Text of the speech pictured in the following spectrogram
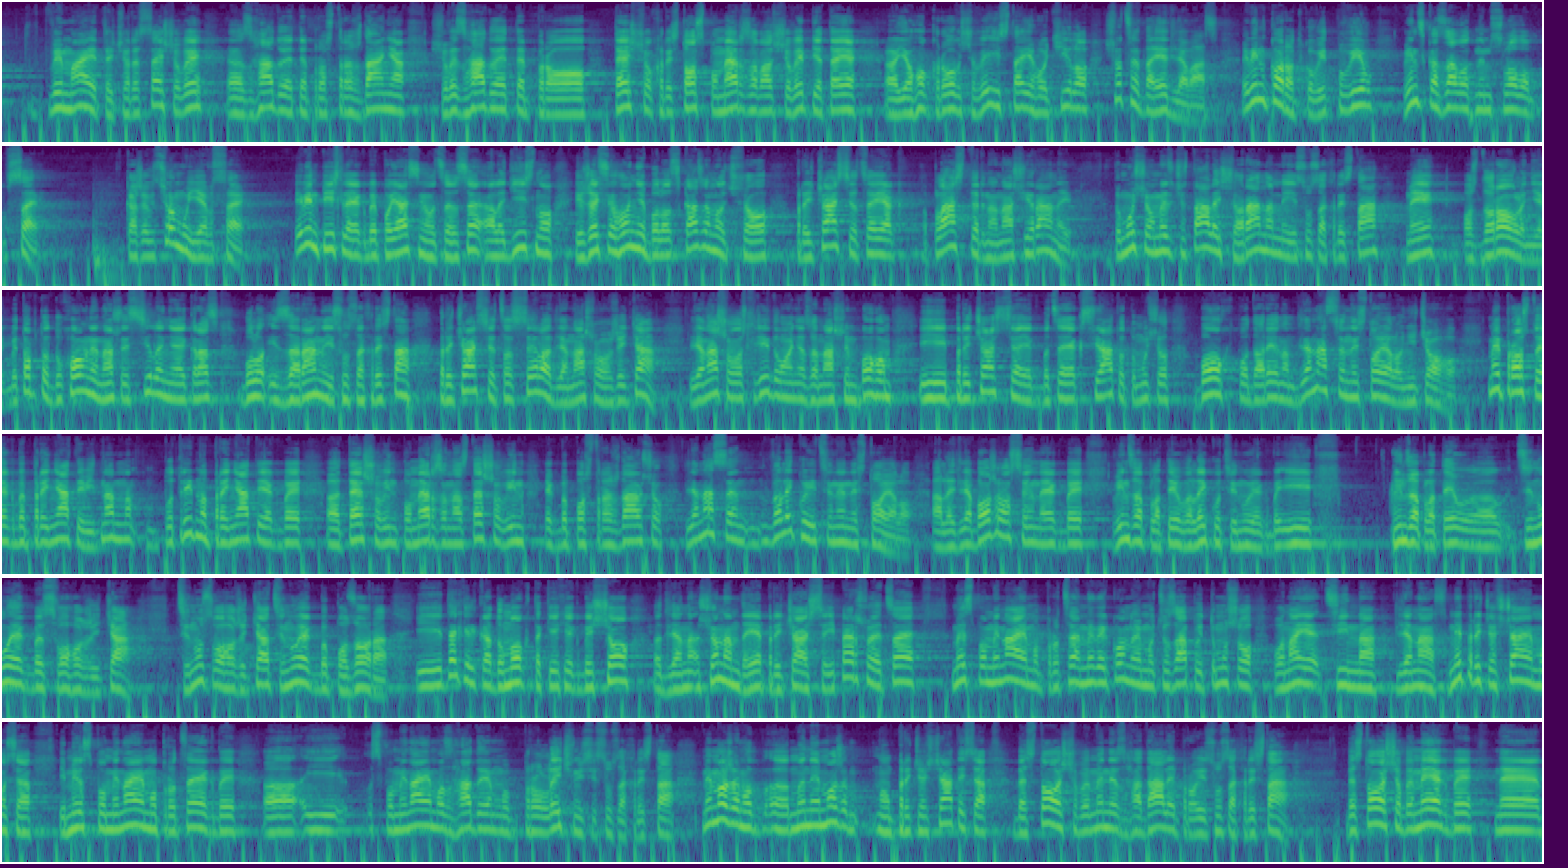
Ви маєте через це, що ви е, згадуєте про страждання, що ви згадуєте про те, що Христос помер за вас, що ви п'єте е, Його кров, що ви їсте Його тіло. Що це дає для вас? І він коротко відповів. Він сказав одним словом все. Каже, в цьому є все. І він після якби пояснював це все, але дійсно, і вже сьогодні було сказано, що причастя це як пластир на наші рани. Тому що ми читали, що ранами Ісуса Христа ми оздоровлені. Якби, тобто духовне наше зцілення якраз було із-за рани Ісуса Христа. Причастя це сила для нашого життя, для нашого слідування за нашим Богом. І причастя, якби це як свято, тому що Бог подарив нам. Для нас це не стояло нічого. Ми просто якби прийняти від нам, нам потрібно прийняти якби е, те, що він помер за нас, те, що він якби постраждав. Що для нас це великої ціни не стояло. Але для Божого сина, якби він заплатив велику ціну, якби і він заплатив е, ціну якби свого життя. Ціну свого життя, ціну якби позора. І декілька думок таких, якби що для що нам дає причастя. І перше, це ми споминаємо про це, ми виконуємо цю заповідь, тому що вона є цінна для нас. Ми причащаємося і ми споминаємо про це, якби і споминаємо, згадуємо про личність Ісуса Христа. Ми можемо, е, ми не можемо причащатися без того, щоб ми не згадали про Ісуса Христа. Без того, щоб ми якби не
